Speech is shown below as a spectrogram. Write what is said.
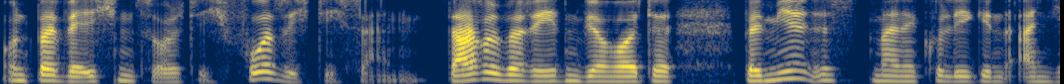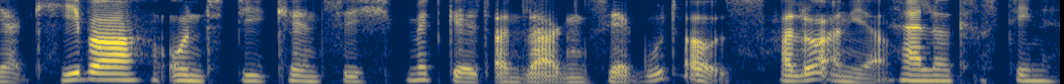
und bei welchen sollte ich vorsichtig sein? Darüber reden wir heute. Bei mir ist meine Kollegin Anja Keber und die kennt sich mit Geldanlagen sehr gut aus. Hallo Anja. Hallo Christine.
